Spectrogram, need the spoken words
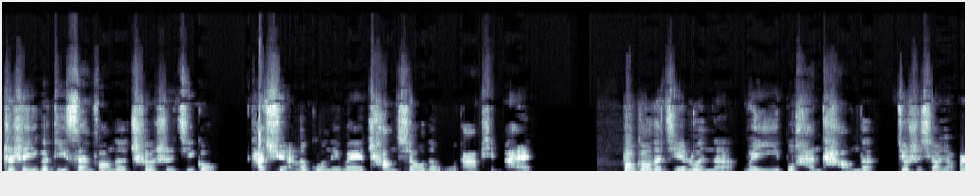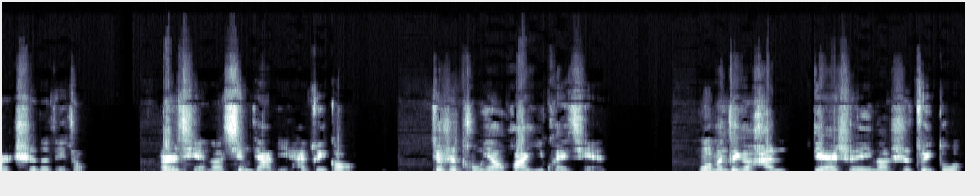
这是一个第三方的测试机构，他选了国内外畅销的五大品牌。报告的结论呢，唯一不含糖的就是小小辈儿吃的这种，而且呢，性价比还最高，就是同样花一块钱，我们这个含。DHA 呢是最多，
